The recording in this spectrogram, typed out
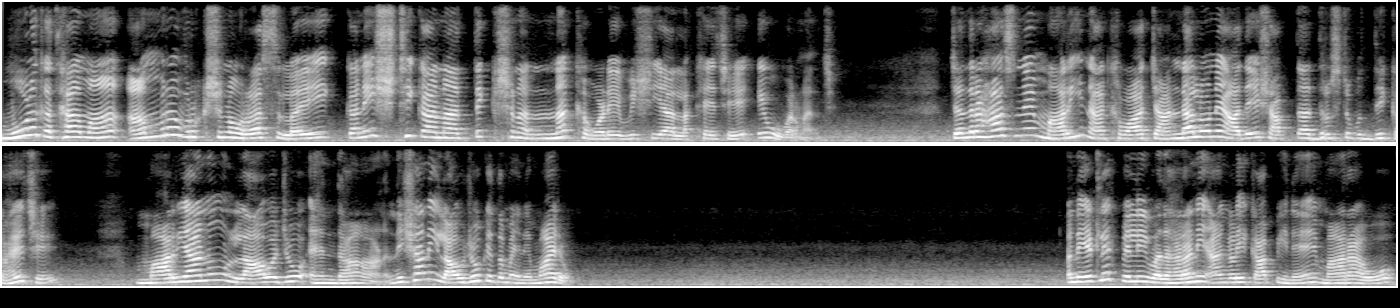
મૂળ કથામાં આમ્ર વૃક્ષનો રસ લઈ કનિષ્ઠિકાના તીક્ષ્ણ નખ વડે વિષયા લખે છે એવું વર્ણન છે. ચંદ્રહાસને મારી નાખવા ચાંડાલોને આદેશ આપતા ધૃષ્ટબુદ્ધિ કહે છે માર્યાનું લાવજો એંધાણ. નિશાની લાવજો કે તમે એને માર્યો? અને એટલે જ પેલી વધારાની આંગળી કાપીને મારાઓ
